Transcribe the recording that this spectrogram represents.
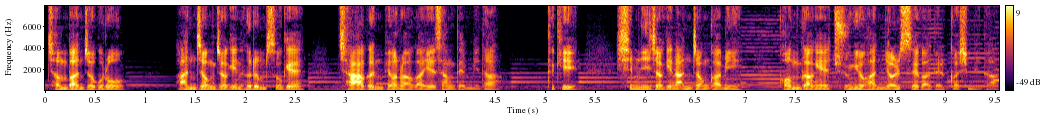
전반적으로 안정적인 흐름 속에 작은 변화가 예상됩니다. 특히 심리적인 안정감이 건강에 중요한 열쇠가 될 것입니다.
